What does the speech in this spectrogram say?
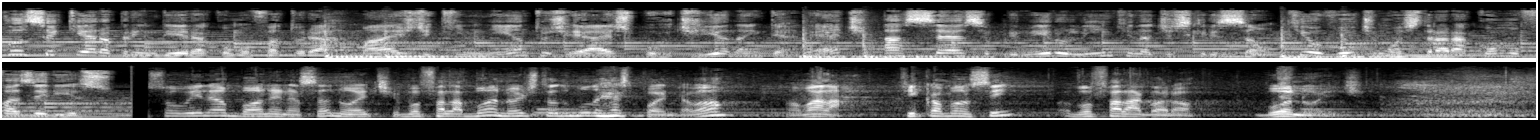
Você quer aprender a como faturar mais de 500 reais por dia na internet? Acesse o primeiro link na descrição que eu vou te mostrar a como fazer isso. Eu sou o William Bonner nessa noite. Eu vou falar boa noite, todo mundo responde, tá bom? Então vai lá. Fica a mão assim. Eu vou falar agora, ó. Boa noite.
